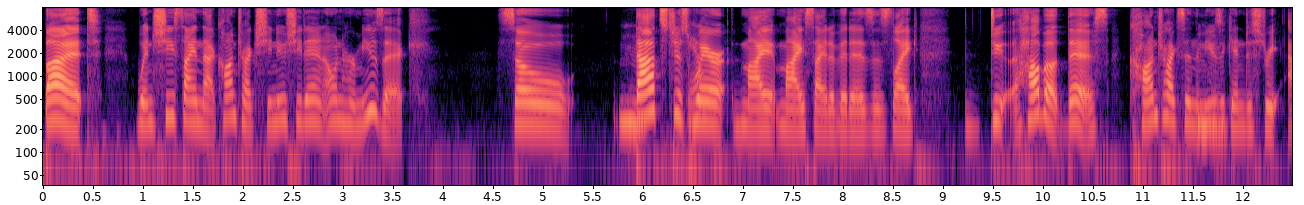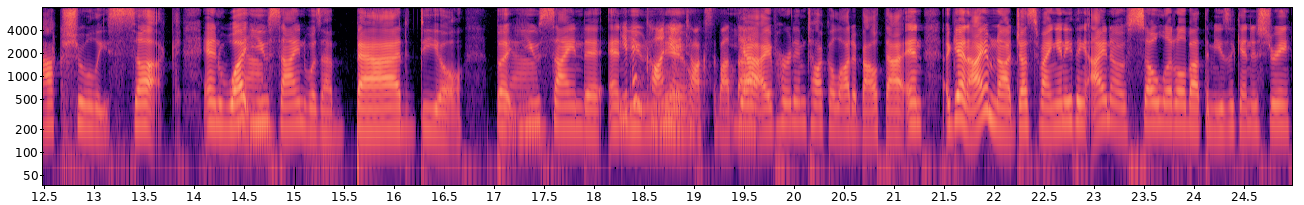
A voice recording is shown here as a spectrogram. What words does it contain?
But when she signed that contract, she knew she didn't own her music. So mm-hmm. that's just yeah. where my my side of it is is like do how about this? Contracts in the mm-hmm. music industry actually suck. And what yeah. you signed was a bad deal. But Yeah. you signed it and Even you Kanye knew. talks about that. Yeah. I've heard him talk a lot about that. And again, I am not justifying anything. I know so little about the music industry.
